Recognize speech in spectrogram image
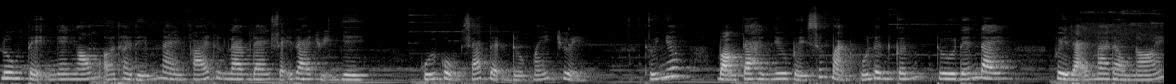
Luôn tiện nghe ngóng ở thời điểm này phái Thương Lam đang xảy ra chuyện gì. Cuối cùng xác định được mấy chuyện. Thứ nhất, bọn ta hình như bị sức mạnh của Linh Kính đưa đến đây. Vì Đại Ma Đầu nói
